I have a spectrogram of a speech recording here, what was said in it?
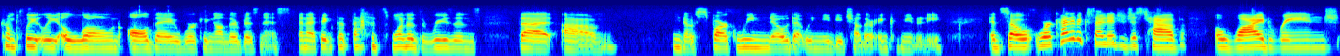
completely alone all day working on their business. And I think that that's one of the reasons that, um, you know, Spark, we know that we need each other in community. And so we're kind of excited to just have a wide range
